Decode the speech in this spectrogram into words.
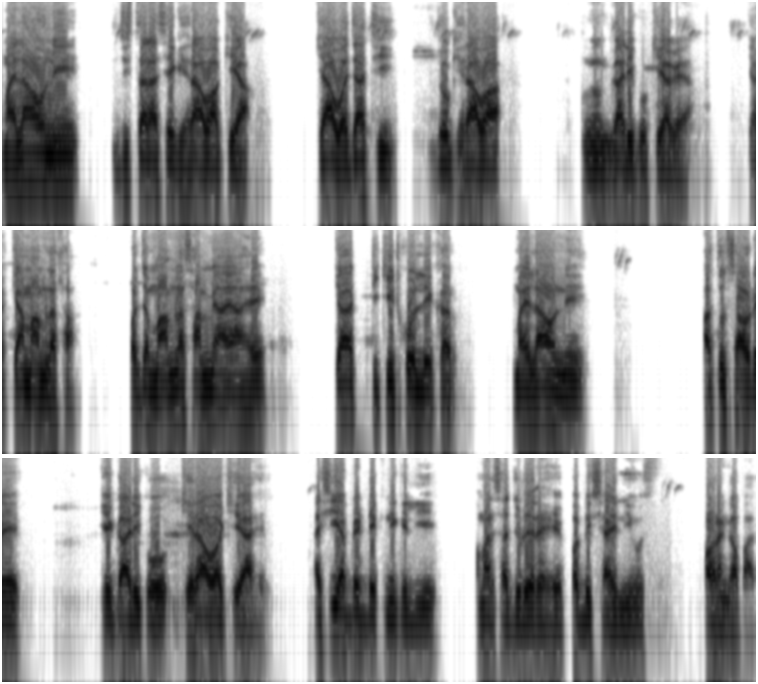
महिलाओं ने जिस तरह से घेरावा किया, क्या वजह थी जो घेरावा गाड़ी को किया गया? क्या क्या मामला था? और जब मामला सामने आया है, क्या टिकट को लेकर महिलाओं ने अतुल सावरे ये गाड़ी को घेरा हुआ किया है। ऐसी अपडेट देखने के लिए हमारे साथ जुड़े रहे पब्लिक शाही न्यूज औरंगाबाद।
